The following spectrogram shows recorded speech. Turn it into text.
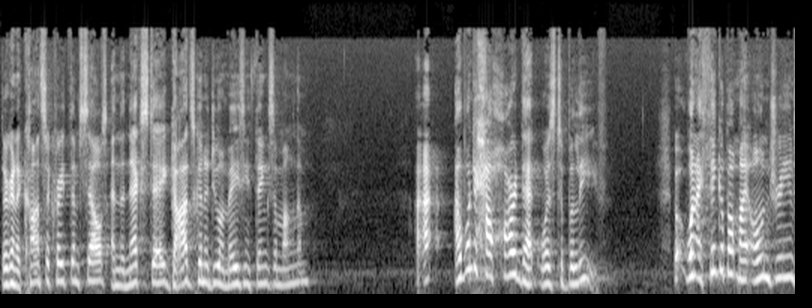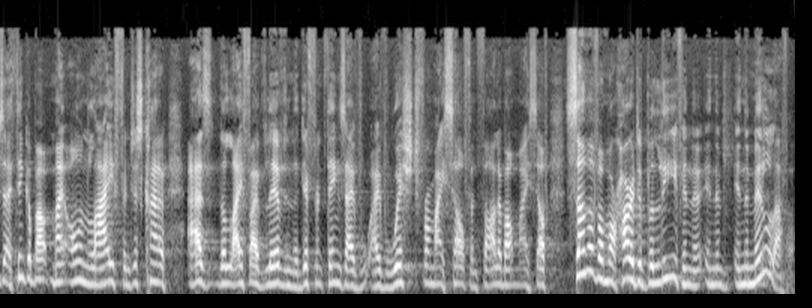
they're going to consecrate themselves, and the next day, God's going to do amazing things among them? I, I wonder how hard that was to believe. But when I think about my own dreams, I think about my own life and just kind of as the life I've lived and the different things I've, I've wished for myself and thought about myself, some of them are hard to believe in the, in the, in the middle of them.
